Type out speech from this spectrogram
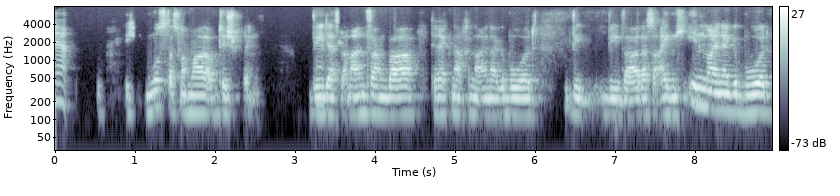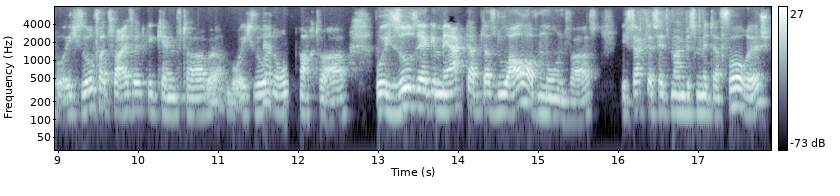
Ja. Ich muss das noch mal auf den Tisch bringen. Wie das am Anfang war, direkt nach einer Geburt. Wie, wie war das eigentlich in meiner Geburt, wo ich so verzweifelt gekämpft habe, wo ich so ja. in Ohnmacht war, wo ich so sehr gemerkt habe, dass du auch auf dem Mond warst. Ich sage das jetzt mal ein bisschen metaphorisch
